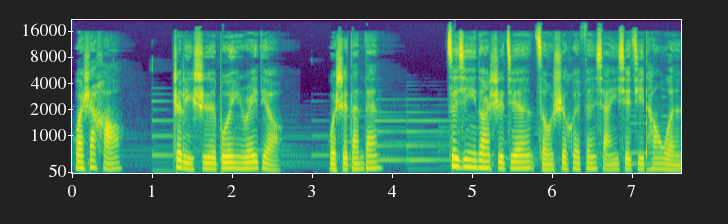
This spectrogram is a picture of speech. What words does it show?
晚上好，这里是播音 Radio，我是丹丹。最近一段时间总是会分享一些鸡汤文，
